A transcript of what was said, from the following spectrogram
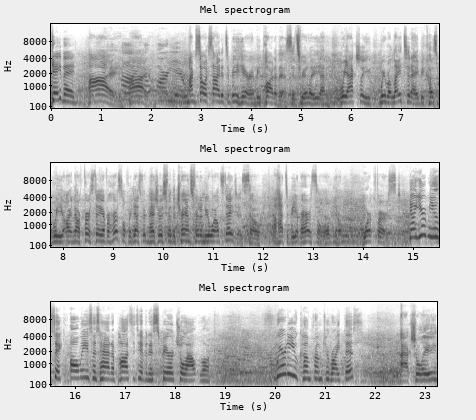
David. Hi. Hi. How are you? I'm so excited to be here and be part of this. It's really and we actually we were late today because we are in our first day of rehearsal for Desperate Measures for the transfer to New World Stages. So I had to be at rehearsal, you know, work first. Now your music always has had a positive and a spiritual outlook. Where do you come from to write this? Actually,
